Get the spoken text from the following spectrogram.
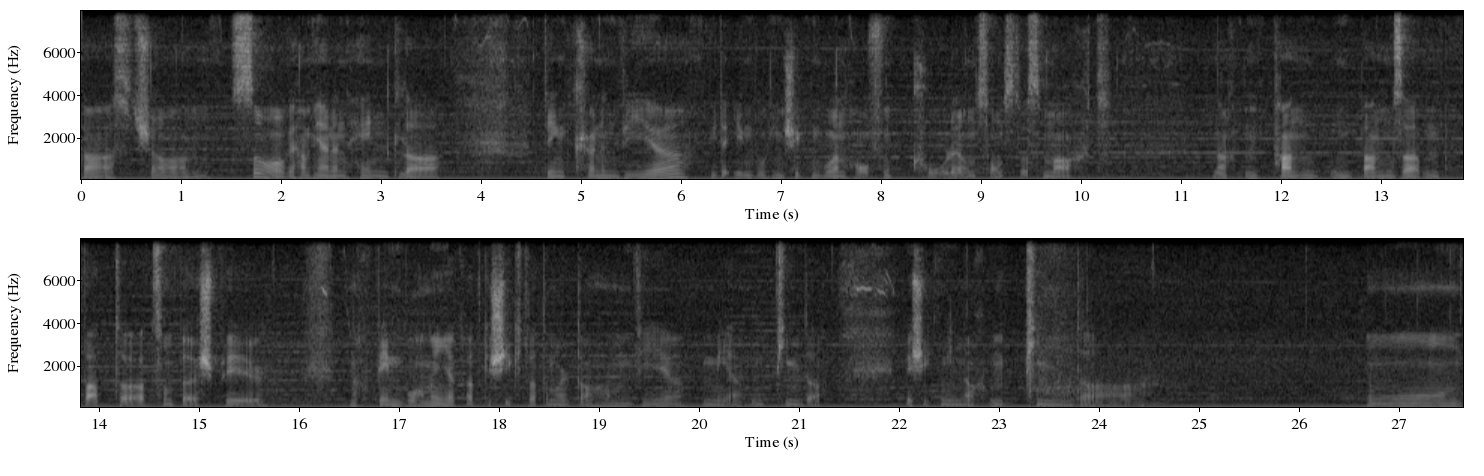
Passt schon. So, wir haben hier einen Händler. Den können wir wieder irgendwo hinschicken, wo einen Haufen Kohle und sonst was macht. Nach Mpan, Mbanza, Mbata zum Beispiel. Nach Bembo haben wir ihn ja gerade geschickt. Warte mal, da haben wir mehr. Mpinda. Wir schicken ihn nach Mpinda. Und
